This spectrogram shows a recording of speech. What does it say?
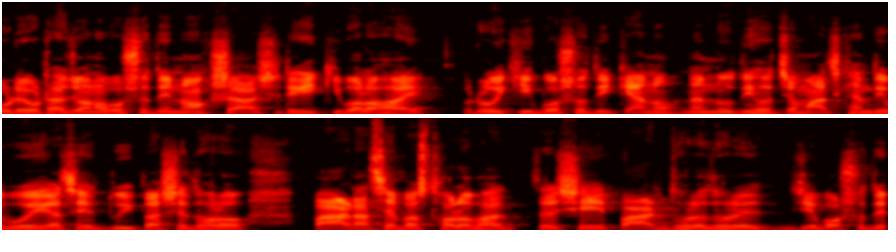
গড়ে ওঠা জনবসতি নকশা, সেটাকে কি বলা হয়? রৈখিক বসতি কেন? না, নদী হচ্ছে মাঝখান দিয়ে বয়ে গেছে, দুই পাশে ধরো পাড় আছে বা স্থলভাগ সেই পাড় ধরে ধরে যে বসতি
